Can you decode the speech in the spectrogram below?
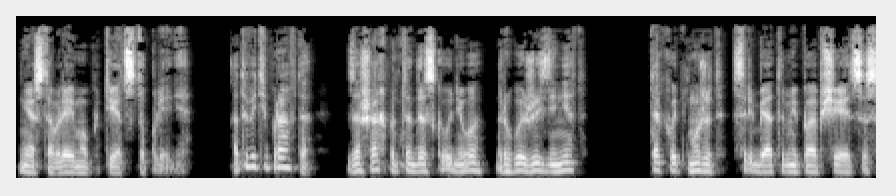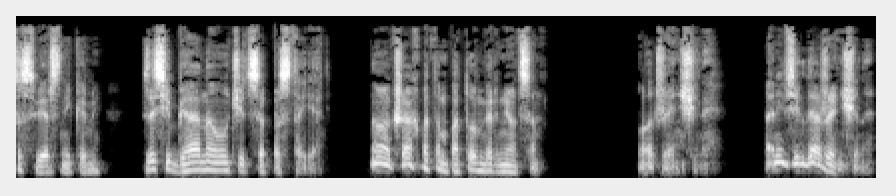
не оставляя ему пути отступления. А то ведь и правда, за шахматной доской у него другой жизни нет. Так хоть, может, с ребятами пообщается, со сверстниками, за себя научится постоять. Ну, а к шахматам потом вернется. Вот женщины. Они всегда женщины.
